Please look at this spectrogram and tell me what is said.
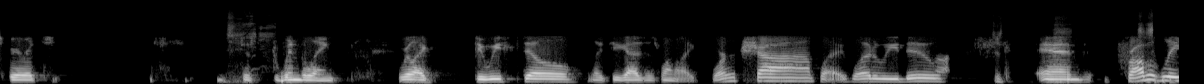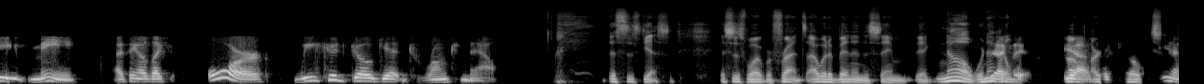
spirits just dwindling. We're like, do we still like? Do you guys just want to like workshop? Like, what do we do? Just- and probably me. I think I was like, or we could go get drunk now. This is yes. This is why we're friends. I would have been in the same. Like, no, we're not going to Yeah. our jokes. Yeah.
